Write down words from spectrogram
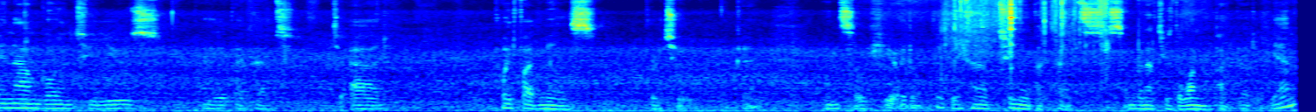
And now I'm going to use another pipette to add 0.5 mils per tube. Okay, and so here I don't think we have two more pipettes, so I'm gonna have to use the one more pipette again.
